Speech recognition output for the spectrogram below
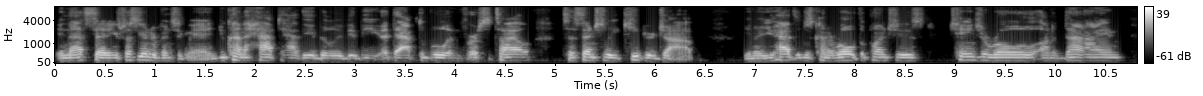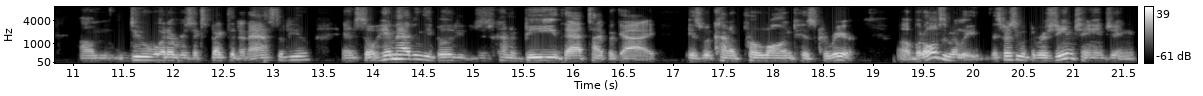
in that setting, especially under Vince McMahon, you kind of have to have the ability to be adaptable and versatile to essentially keep your job. You know, you have to just kind of roll with the punches, change your role on a dime, um, do whatever is expected and asked of you. And so, him having the ability to just kind of be that type of guy is what kind of prolonged his career. Uh, but ultimately, especially with the regime changing,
